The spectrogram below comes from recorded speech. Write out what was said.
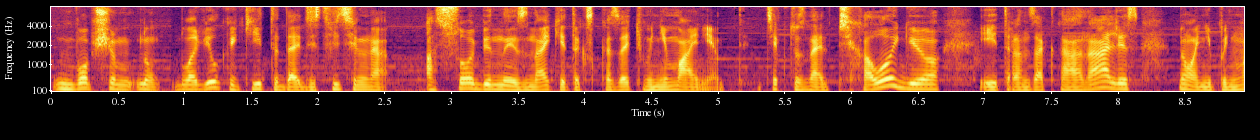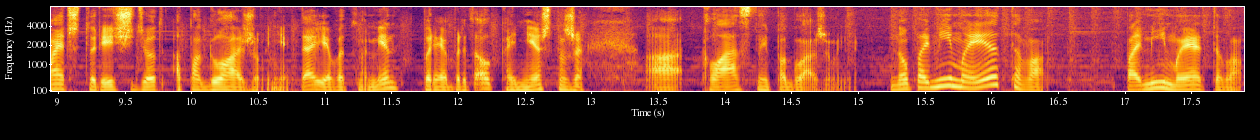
в общем, ну, ловил какие-то, да, действительно особенные знаки, так сказать, внимания. Те, кто знает психологию и транзактный анализ, ну, они понимают, что речь идет о поглаживании. Да, я в этот момент приобретал, конечно же, а, классные поглаживания. Но помимо этого, помимо этого,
